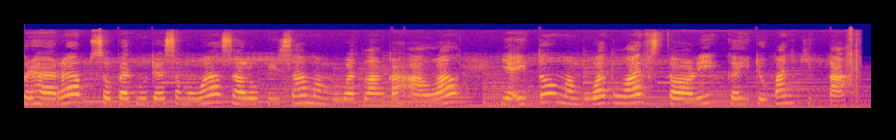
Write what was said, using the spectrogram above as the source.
Berharap sobat muda semua selalu bisa membuat langkah awal yaitu membuat life story kehidupan kita.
